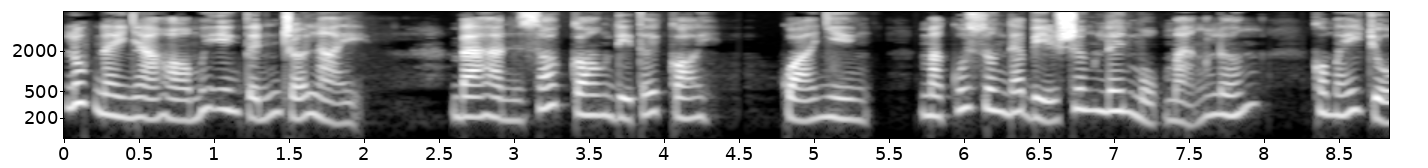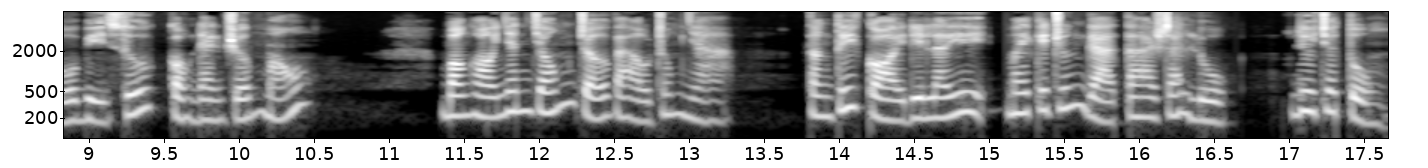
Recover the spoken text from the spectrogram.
Lúc này nhà họ mới yên tĩnh trở lại. Bà Hành xót con đi tới coi. Quả nhiên, Mặt của Xuân đã bị sưng lên một mảng lớn, Có mấy chỗ bị xước còn đang rớm máu. Bọn họ nhanh chóng trở vào trong nhà. Thằng tí còi đi lấy Mấy cái trứng gà ta ra luộc, Đưa cho Tùng.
